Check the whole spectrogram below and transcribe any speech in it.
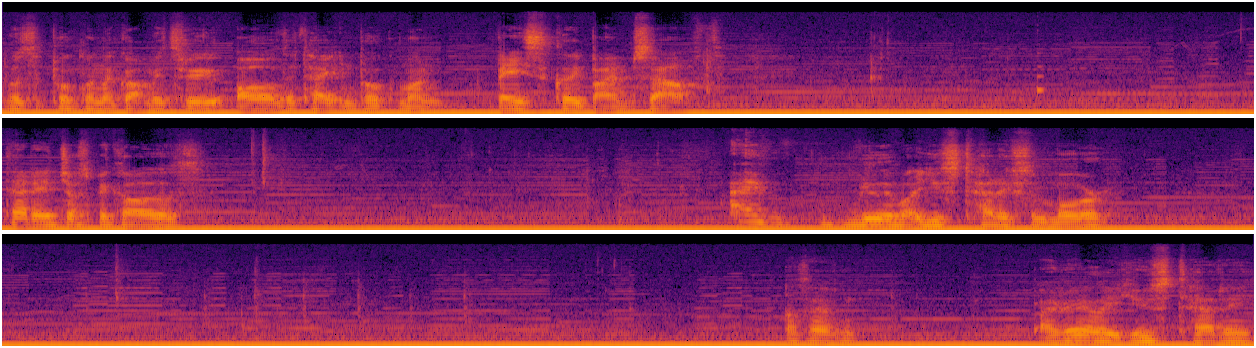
was the Pokemon that got me through all the Titan Pokemon basically by himself. Teddy just because I really want to use Teddy some more. As I, I rarely use Teddy,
